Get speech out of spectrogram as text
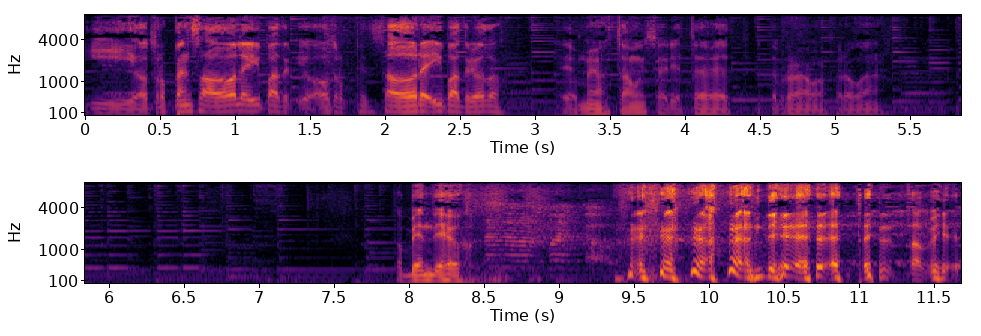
Y otros pensadores y, patri- otros pensadores y patriotas. Dios mío, está muy serio este, este programa, pero bueno. ¿Estás bien, Diego? Está bien.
